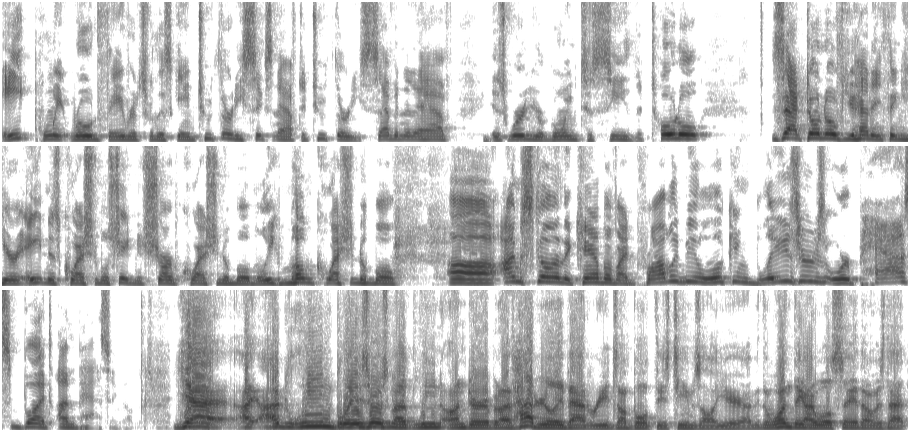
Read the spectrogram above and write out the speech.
eight point road favorites for this game, 236 and a half to 237 and a half is where you're going to see the total. Zach, don't know if you had anything here. Ayton is questionable. Shaedon Sharpe questionable. Malik Monk questionable. Uh, I'm still in the camp of I'd probably be looking Blazers or pass, but I'm passing. Yeah, I, would lean Blazers and I'd lean under, but I've had really bad reads on both these teams all year. I mean, the one thing I will say though is that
